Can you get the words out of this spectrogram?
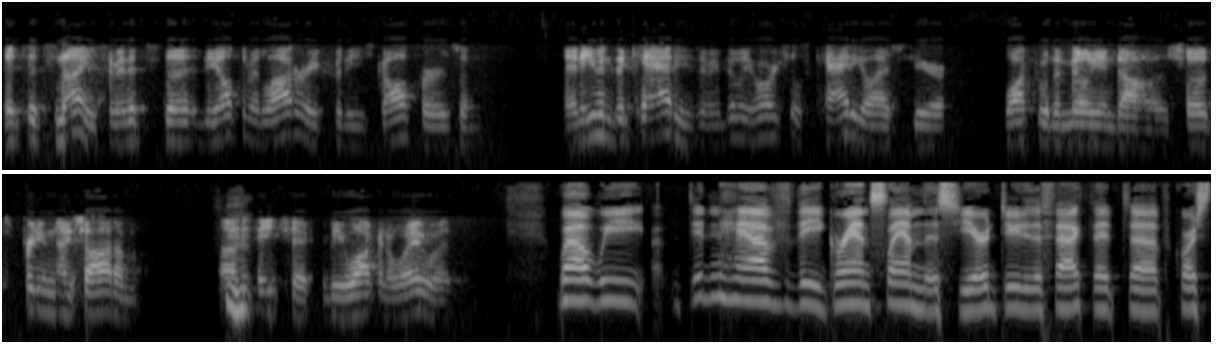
it's it's nice. I mean, it's the the ultimate lottery for these golfers and and even the caddies. I mean, Billy Horschel's caddy last year walked with a million dollars, so it's a pretty nice autumn uh, mm-hmm. paycheck to be walking away with. Well, we didn't have the Grand Slam this year due to the fact that, uh, of course,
